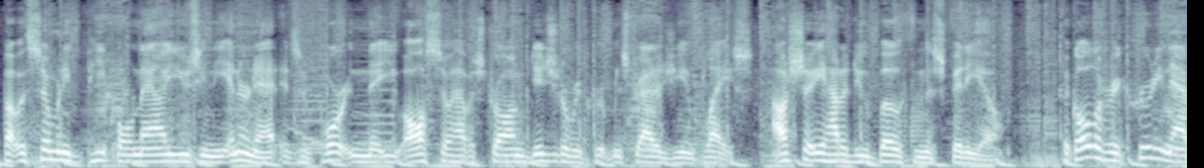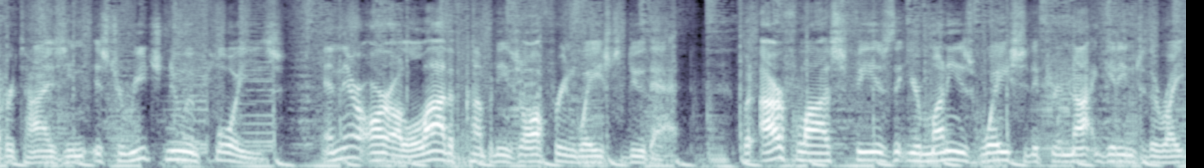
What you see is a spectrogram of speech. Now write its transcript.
But with so many people now using the internet, it's important that you also have a strong digital recruitment strategy in place. I'll show you how to do both in this video. The goal of recruiting advertising is to reach new employees, and there are a lot of companies offering ways to do that. But our philosophy is that your money is wasted if you're not getting to the right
